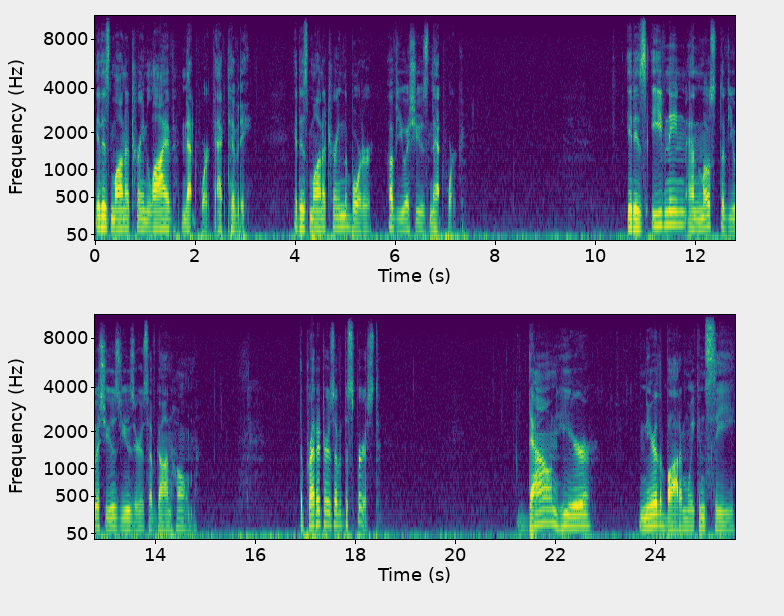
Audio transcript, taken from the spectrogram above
it is monitoring live network activity. It is monitoring the border of USU's network. It is evening and most of USU's users have gone home. The predators have dispersed down here near the bottom we can see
